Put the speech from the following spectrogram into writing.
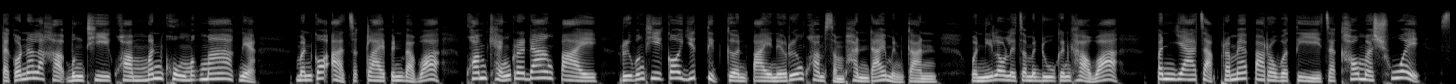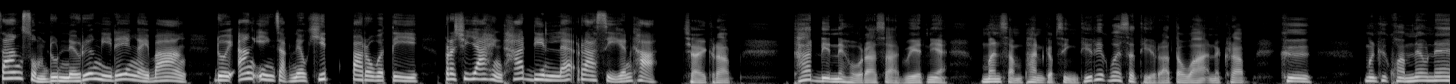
แต่ก็นั่นแหละค่ะบางทีความมั่นคงมากๆ เนี่ยมันก็อาจจะกลายเป็นแบบว่าความแข็งกระด้างไป หรือบางทีก็ยึดติดเกินไปในเรื่องความสัมพันธ์ได้เหมือนกัน วันนี้เราเลยจะมาดูกันค่ะว่า ปัญญาจากพระแม่ปารวตีจะเข้ามาช่วยสร้างสมดุลในเรื่องนี้ได้ยังไงบ้าง โดยอ้างอิงจากแนวคิดปารวตี ปรัชญาแห่งธาตุดินและราศีกันค่ะ ใช่ครับ ธาตุดินในโหราศาสตร์เวทเนี่ยมันสัมพันธ์กับสิ่งที่เรียกว่าสถิรัตวะนะครับ คือมันคือความแน่วแน่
